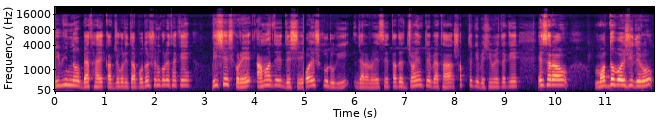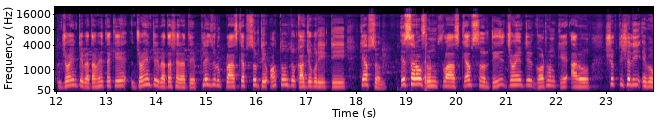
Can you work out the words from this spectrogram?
বিভিন্ন ব্যথায় কার্যকারিতা প্রদর্শন করে থাকে। বিশেষ করে আমাদের দেশে বয়স্ক রুগী যারা রয়েছে, তাদের জয়েন্টে ব্যথা সবথেকে বেশি হয়ে থাকে। এছাড়াও মধ্যবয়সীদেরও জয়েন্টে ব্যথা হয়ে থাকে। জয়েন্টের ব্যথা সারাতে ফ্লেক্সিরুন প্লাস ক্যাপসুলটি অত্যন্ত কার্যকরী একটি ক্যাপসুল। এছাড়াও ফ্লেক্সিরুন প্লাস ক্যাপসুলটি জয়েন্টের গঠনকে আরও শক্তিশালী এবং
